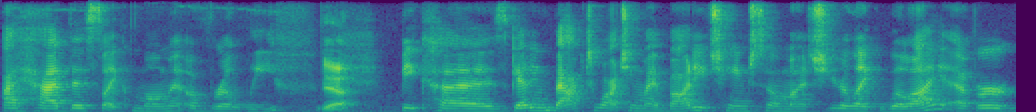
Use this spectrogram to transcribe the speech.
i had this like moment of relief yeah because getting back to watching my body change so much, you're like, will I ever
